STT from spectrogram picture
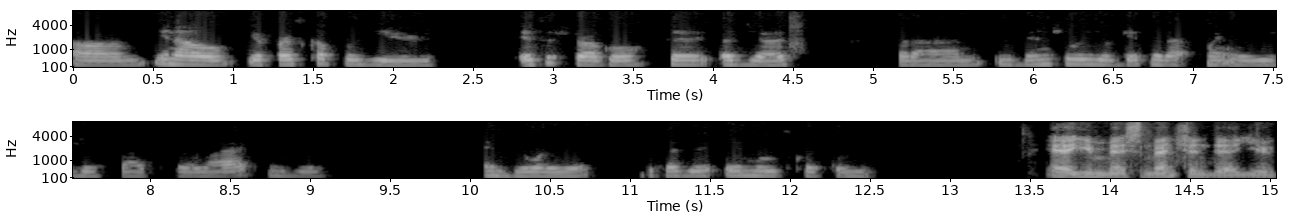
um, you know, your first couple of years it's a struggle to adjust, but um eventually you'll get to that point where you just like relax and just enjoy it because it, it moves quickly. Yeah, you mentioned that you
